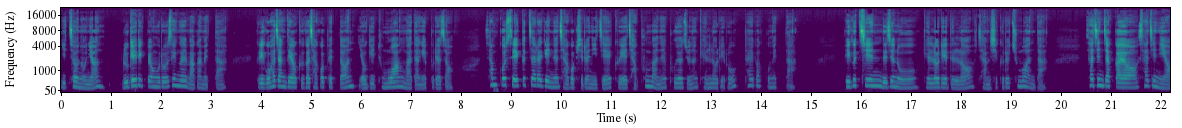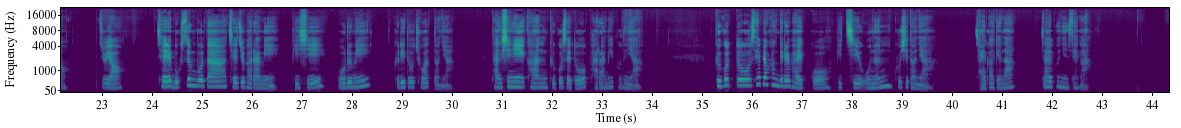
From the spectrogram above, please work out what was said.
2005년 루게릭병으로 생을 마감했다. 그리고 화장되어 그가 작업했던 여기 두모항 마당에 뿌려져 삼코스의 끝자락에 있는 작업실은 이제 그의 작품만을 보여주는 갤러리로 탈바꿈했다. 비그친 늦은 오후 갤러리에 들러 잠시 그를 추모한다. 사진작가여 사진이여 제주여 제 목숨보다 제주 바람이 빛이 오름이 그리도 좋았더냐. 당신이 간 그곳에도 바람이 부느냐. 그곳도 새벽 한기를 밝고 빛이 오는 곳이더냐. 잘 가게나 짧은 인생아.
